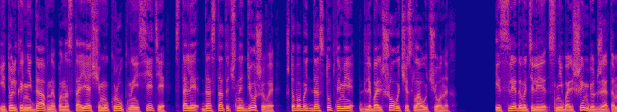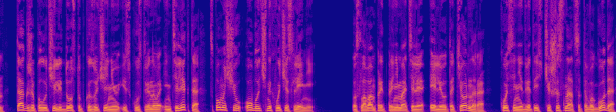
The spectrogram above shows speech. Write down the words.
И только недавно по-настоящему крупные сети стали достаточно дешевы, чтобы быть доступными для большого числа ученых. Исследователи с небольшим бюджетом также получили доступ к изучению искусственного интеллекта с помощью облачных вычислений. По словам предпринимателя Элиота Тернера, к осени 2016 года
